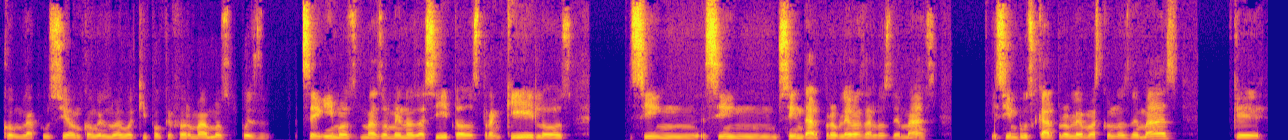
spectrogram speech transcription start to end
con la fusión, con el nuevo equipo que formamos, pues seguimos más o menos así, todos tranquilos, sin, sin, sin dar problemas a los demás y sin buscar problemas con los demás, que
